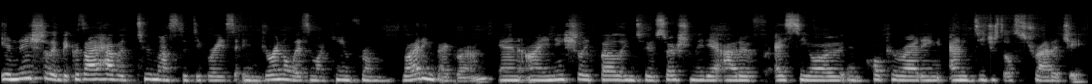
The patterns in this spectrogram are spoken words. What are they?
initially because I have a two master degrees in journalism, I came from writing background and I initially fell into social media out of SEO and copywriting and digital strategy.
